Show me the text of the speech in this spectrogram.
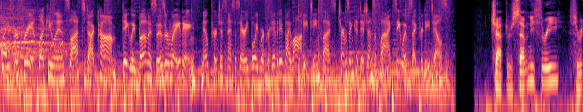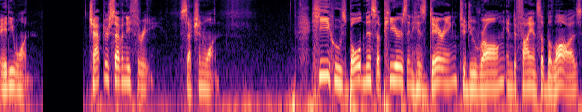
Play for free at LuckyLandSlots.com. Daily bonuses are waiting. No purchase necessary. Void where prohibited by law. 18 plus. Terms and conditions apply. See website for details. Chapters 73 through 81. Chapter 73, Section 1. He whose boldness appears in his daring to do wrong in defiance of the laws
